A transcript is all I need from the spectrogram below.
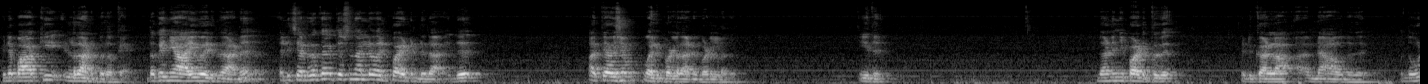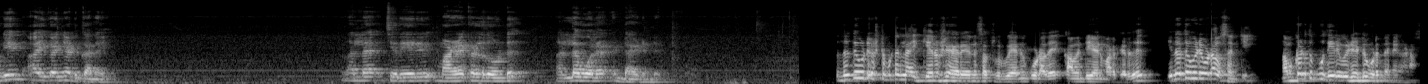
പിന്നെ ബാക്കി ഉള്ളതാണ് ഇപ്പോൾ ഇതൊക്കെ. ഇതൊക്കെ ഇനി ആയി വരുന്നതാണ്. അതിൽ ചിലതൊക്കെ അത്യാവശ്യം നല്ല വലുപ്പമായിട്ടുണ്ട് ഇതാ ഇത് അത്യാവശ്യം വലുപ്പമുള്ളതാണ് ഇവിടെ ഉള്ളത്. ഇത്. ഇതാണ് ഇനിയിപ്പോൾ അടുത്തത് എടുക്കാനുള്ള ആവുന്നത്. ഒന്നുകൂടി ആയി കഴിഞ്ഞാൽ എടുക്കാനായി. നല്ല ചെറിയൊരു മഴയൊക്കെ ഉള്ളതുകൊണ്ട് നല്ല പോലെ ഉണ്ടായിട്ടുണ്ട്. ഇന്നത്തെ വീഡിയോ ഇഷ്ടപ്പെട്ട ലൈക്ക് ചെയ്യാനും ഷെയർ ചെയ്യാനും സബ്സ്ക്രൈബ് ചെയ്യാനും കൂടാതെ കമന്റ് ചെയ്യാനും മറക്കരുത്. ഇന്നത്തെ വീഡിയോ ഇവിടെ അവസാനിക്കും. നമുക്കടുത്ത് പുതിയൊരു വീഡിയോ ആയിട്ട് ഇവിടെ തന്നെ കാണാം.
